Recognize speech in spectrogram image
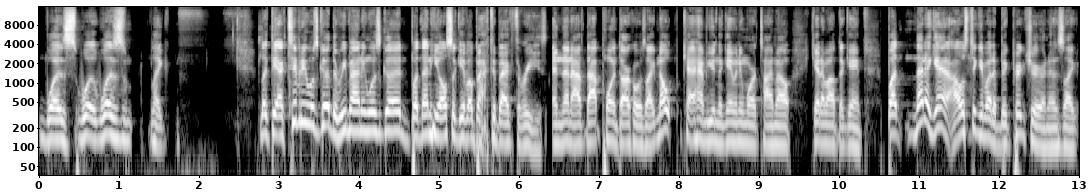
was was was like like the activity was good, the rebounding was good, but then he also gave up back to back threes. And then at that point, Darko was like, "Nope, can't have you in the game anymore. Timeout, get him out the game." But then again, I was thinking about a big picture, and it's like,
